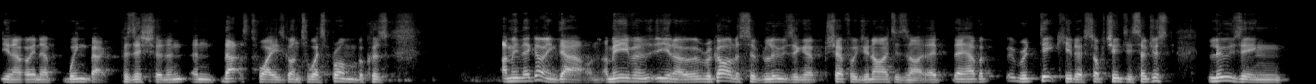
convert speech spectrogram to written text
you know, in a wing back position. And, and that's why he's gone to West Brom because, I mean, they're going down. I mean, even, you know, regardless of losing at Sheffield United tonight, they, they have a ridiculous opportunity. So just losing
